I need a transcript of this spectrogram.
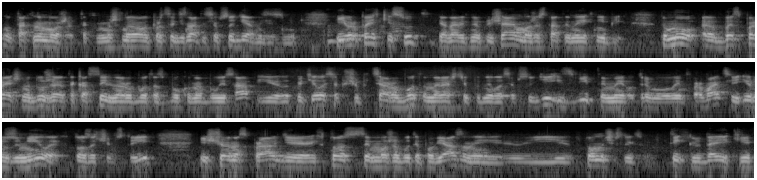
Ну так не може. Так ми ж мали про це дізнатися в суді, а не зі ЗМІ. Європейський суд, я навіть не включаю, може стати на їхній бік. Тому, е, безперечно, дуже така сильна робота з боку НАБУ і САП. І хотілося б, щоб ця робота нарешті опинилася в суді, і звідти ми отримували інформацію і розуміли, хто за чим стоїть, і що насправді хто з цим може бути пов'язаний, і в тому числі тих людей, які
